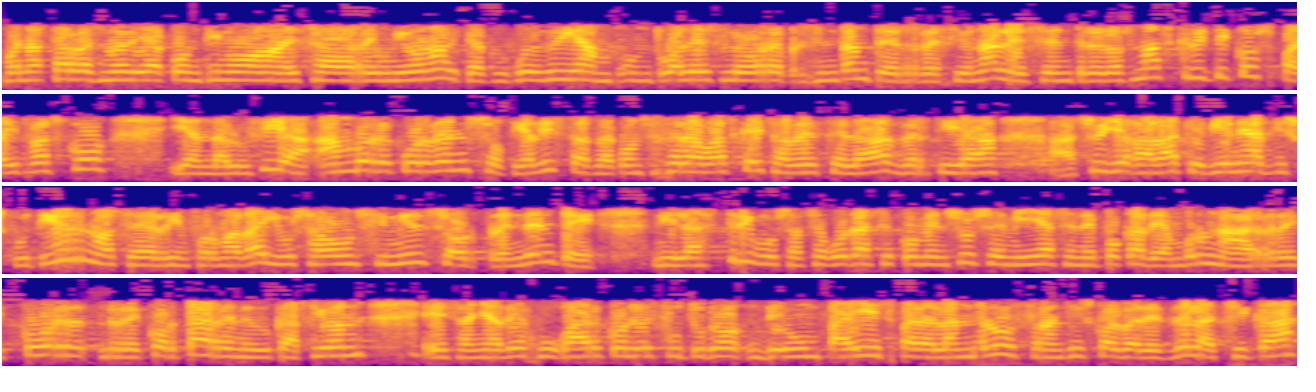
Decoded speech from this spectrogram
Buenas tardes, Noelia. Continúa esa reunión al que acudían puntuales los representantes regionales, entre los más críticos País Vasco y Andalucía. Ambos recuerden socialistas. La consejera vasca Isabel Cela advertía a su llegada que viene a discutir, no a ser informada y usaba un símil sorprendente. Ni las tribus, asegura, se comen sus semillas en época de hambruna. recortar en educación es, añade, jugar con el futuro de un país. Para el andaluz Francisco Álvarez de la Chica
